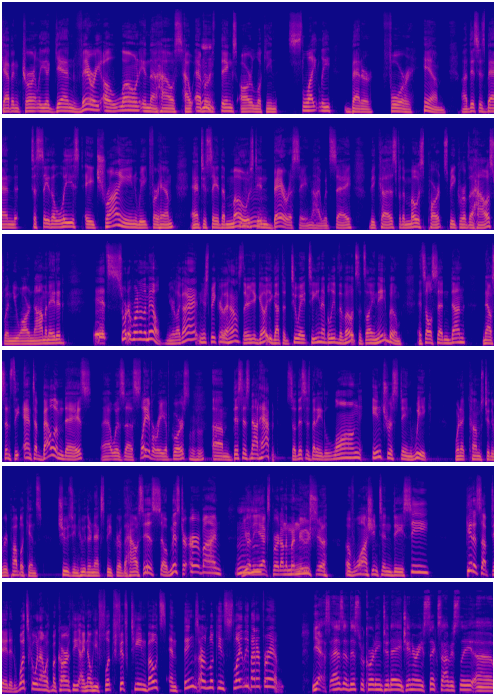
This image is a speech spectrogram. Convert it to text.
Kevin currently again very alone in the house. However, things are looking slightly better for him. Uh, this has been, to say the least, a trying week for him, and to say the most Mhm. embarrassing, I would say, because for the most part, Speaker of the House, when you are nominated, it's sort of run of the mill. You're like, all right, and you're Speaker of the House. There you go. You got the 218, I believe, the votes. That's all you need. Boom. It's all said and done. Now, since the antebellum days, that was uh, slavery, of course, um, this has not happened. So this has been a long, interesting week when it comes to the Republicans choosing who their next Speaker of the House is. So, Mr. Irvine, you're the expert on the minutiae of Washington, D.C. Get us updated. What's going on with McCarthy? I know he flipped 15 votes and things are looking slightly better for him. Yes, as of this recording today, January 6th, obviously, uh,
